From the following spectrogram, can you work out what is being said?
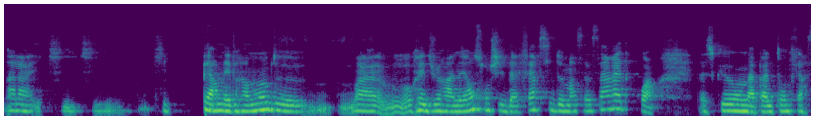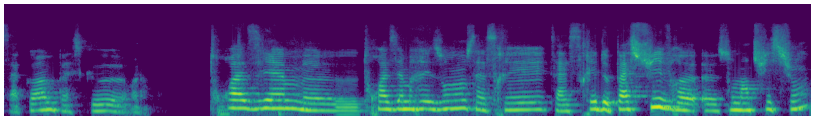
voilà, qui, permet vraiment de réduire à néant son chiffre d'affaires si demain ça s'arrête, quoi. Parce qu'on n'a pas le temps de faire ça comme, parce que euh, voilà. Troisième, euh, troisième raison, ça serait, ça serait de ne pas suivre euh, son intuition.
